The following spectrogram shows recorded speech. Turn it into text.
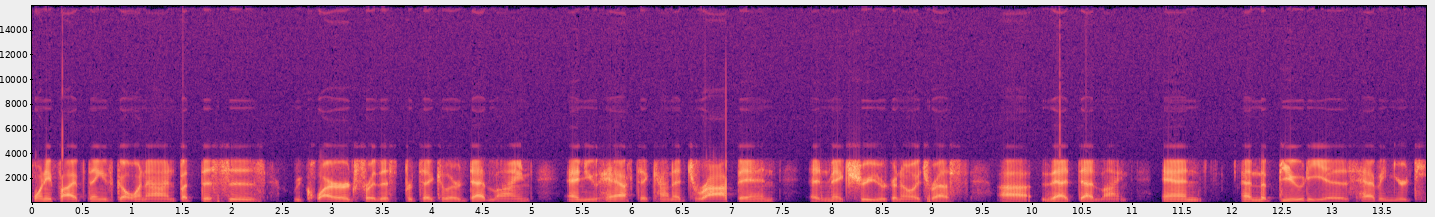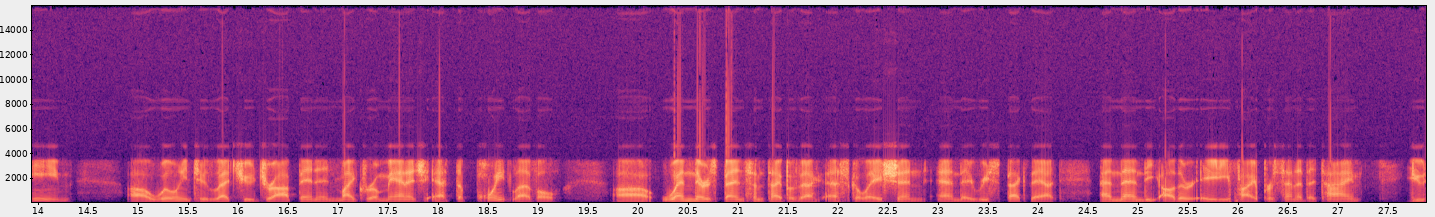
25 things going on, but this is required for this particular deadline," and you have to kind of drop in and make sure you're going to address uh, that deadline. And and the beauty is having your team uh, willing to let you drop in and micromanage at the point level uh, when there's been some type of escalation and they respect that. And then the other 85% of the time, you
